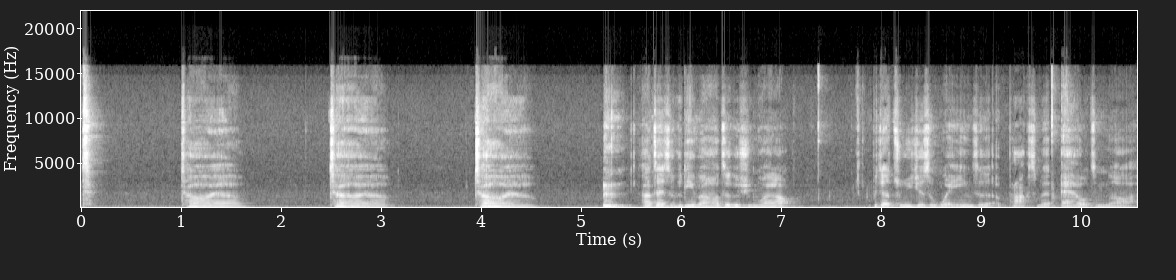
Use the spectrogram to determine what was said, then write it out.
t, toil, toil, toil。啊，在这个地方啊，这个循环啊，比较注意就是尾音这个 approximate l 怎么啊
